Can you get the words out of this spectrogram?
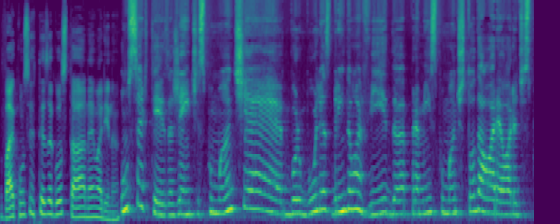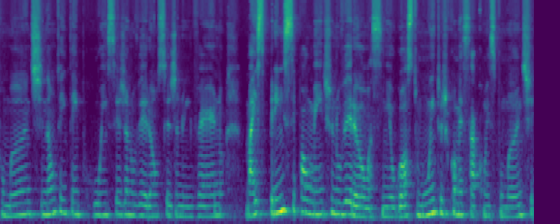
vai com certeza gostar, né, Marina? Com certeza, gente. Espumante é borbulhas brindam a vida. Para mim, espumante toda hora é hora de espumante. Não tem tempo ruim, seja no verão, seja no inverno, mas principalmente no verão. Assim, eu gosto muito de começar com espumante.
